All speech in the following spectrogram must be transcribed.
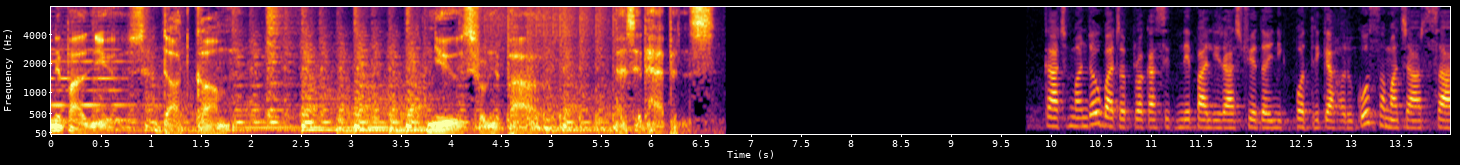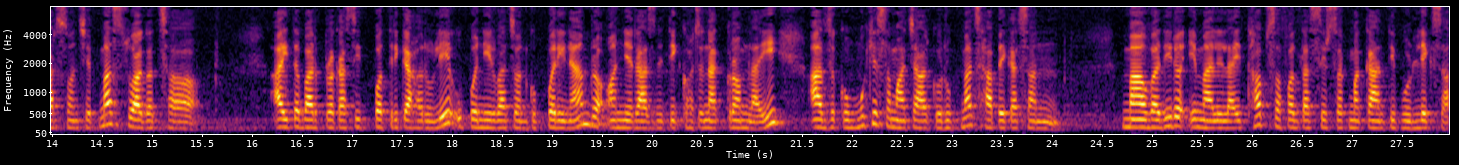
nepalnews.com. News from Nepal as it happens. काठमाडौँबाट प्रकाशित नेपाली राष्ट्रिय दैनिक पत्रिकाहरूको समाचार सार संक्षेपमा स्वागत छ आइतबार प्रकाशित पत्रिकाहरूले उपनिर्वाचनको परिणाम र अन्य राजनीतिक घटनाक्रमलाई आजको मुख्य समाचारको रूपमा छापेका छन् माओवादी र एमालेलाई थप सफलता शीर्षकमा कान्तिपुर लेख्छ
